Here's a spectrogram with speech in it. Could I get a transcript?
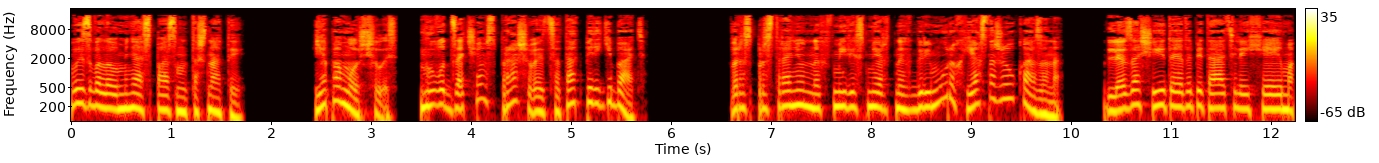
вызвала у меня спазм тошноты. Я поморщилась. Ну вот зачем, спрашивается, так перегибать? В распространенных в мире смертных гримурах ясно же указано. Для защиты от обитателей Хейма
